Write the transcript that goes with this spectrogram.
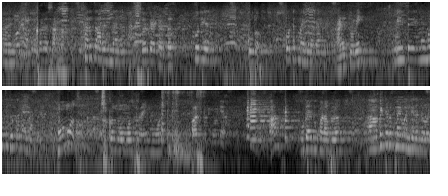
अरेंज मॅरेज खरं सांगा. खरंच अरेंज मॅरेज सर काय करतात? कुरिअर कुठं? कोटक महिंद्रा बँक. आणि तुम्ही? मी ते मोमोचं दुकान आहे माझं. Momos? Chicken momos fry momos parcel घेऊन या. हा? कुठं आहे दुकान आपलं? विठ्ठल रुक्माई मंदिराजवळ.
